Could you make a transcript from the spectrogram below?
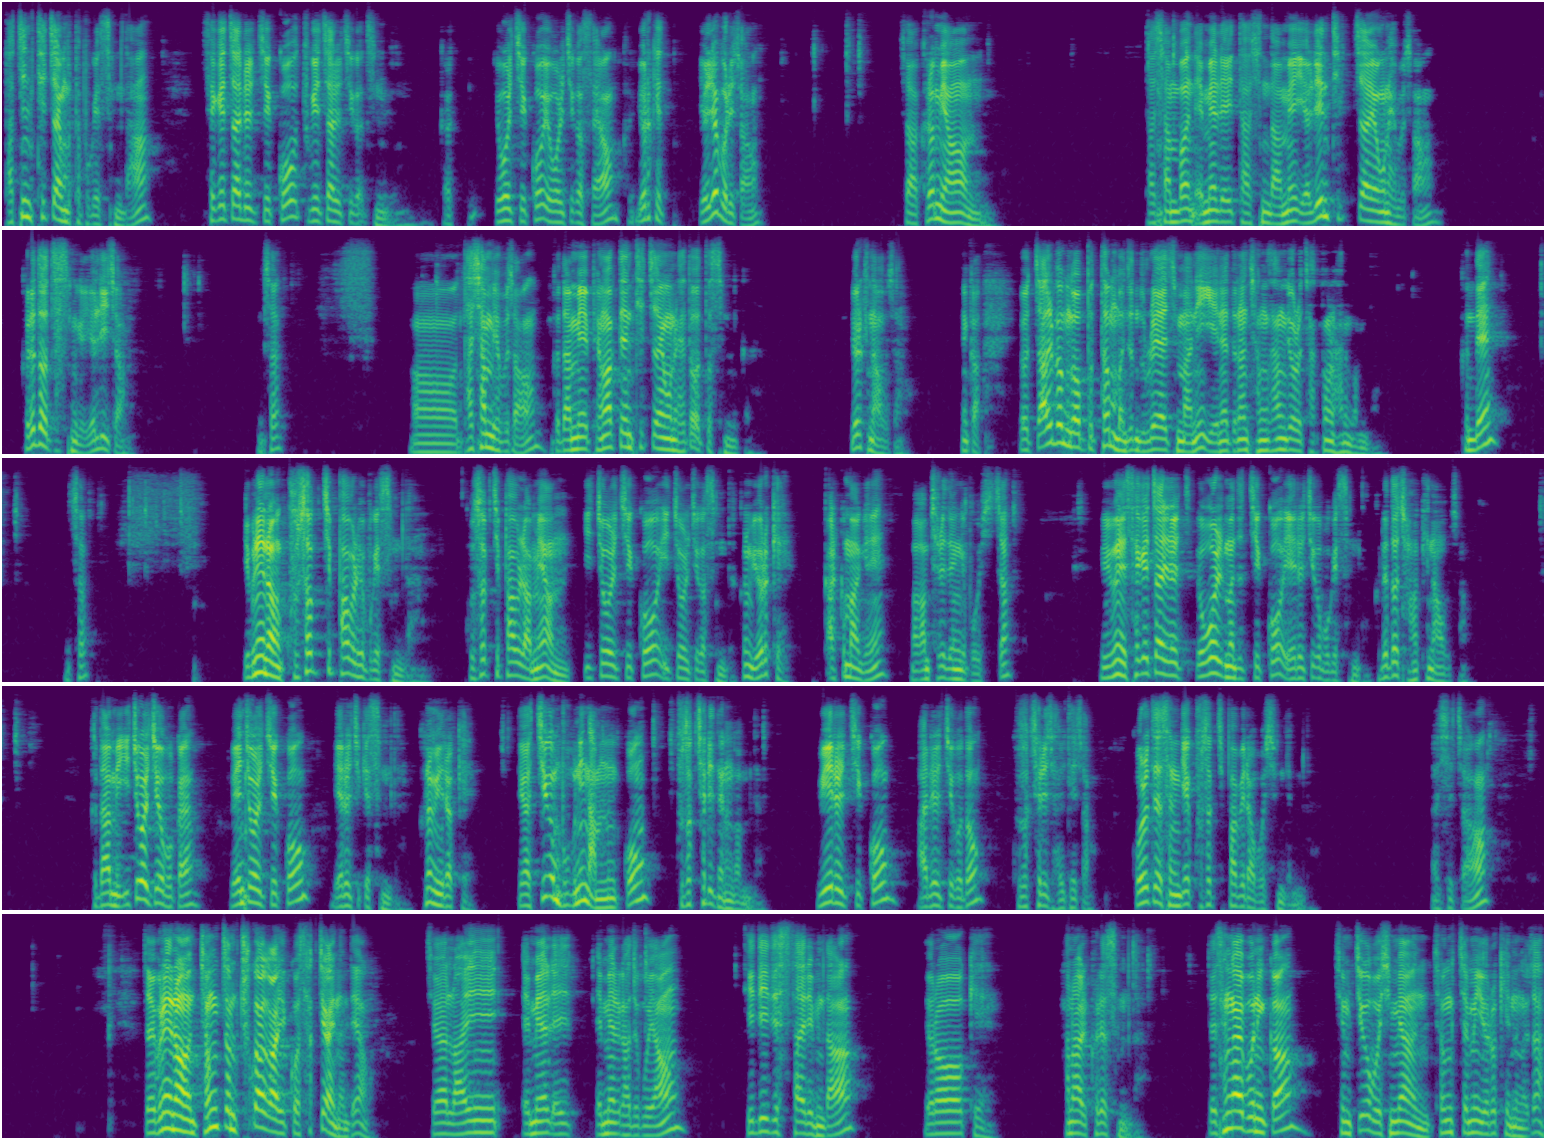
닫힌 T장부터 보겠습니다. 3개짜리를 찍고 2개짜리를 찍었습니다. 그러니까 이걸 찍고 이걸 찍었어요. 이렇게 열려버리죠. 자 그러면 다시 한번 MLAT 하신 다음에 열린 T자형을 해보죠. 그래도 어떻습니까? 열리죠. 그렇죠? 어, 다시 한번 해보죠. 그 다음에 병합된 T자형으로 해도 어떻습니까? 이렇게 나오죠. 그러니까 이 짧은 것부터 먼저 눌러야지만이 얘네들은 정상적으로 작동을 하는 겁니다. 근데 그렇죠? 이번에는 구석 집합을 해보겠습니다. 구석 집합을 하면 이쪽을 찍고 이쪽을 찍었습니다. 그럼 이렇게 깔끔하게 마감 처리된 게 보이시죠? 이번에 3개짜리를 요걸 먼저 찍고 얘를 찍어 보겠습니다. 그래도 정확히 나오죠. 그 다음에 이쪽을 찍어 볼까요? 왼쪽을 찍고 얘를 찍겠습니다. 그럼 이렇게 내가 찍은 부분이 남고 구석 처리되는 겁니다. 위에를 찍고 아래를 찍어도 구석 처리 잘 되죠. 그럴 때 쓰는 게 구석 집합이라고 보시면 됩니다. 아시죠? 자 이번에는 정점 추가가 있고 삭제가 있는데요 제가 라인 ml ml 가지고요 ddd 스타일입니다 이렇게 하나를 그렸습니다 생각해 보니까 지금 찍어 보시면 정점이 이렇게 있는 거죠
